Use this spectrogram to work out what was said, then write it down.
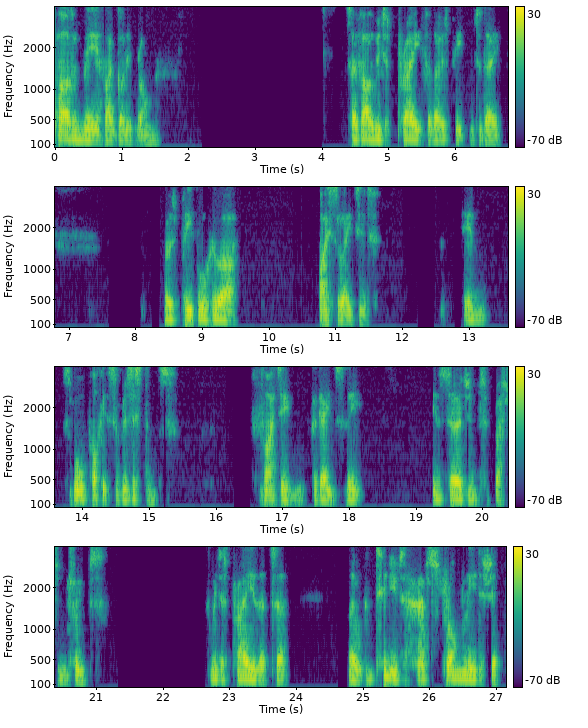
pardon me if I've got it wrong. So, Father, we just pray for those people today, those people who are isolated in small pockets of resistance, fighting against the insurgent Russian troops. And we just pray that uh, they will continue to have strong leadership,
